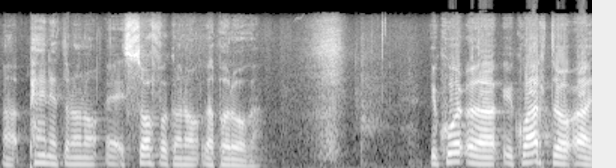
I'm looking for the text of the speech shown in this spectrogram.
uh, penetrano e soffocano la parola. Il, cuor, uh, il quarto uh,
